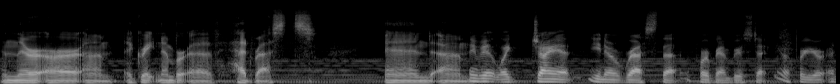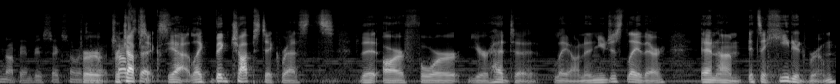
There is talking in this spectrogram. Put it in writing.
And there are um, a great number of headrests and um, Think of it like giant, you know, rests that for bamboo stick, uh, for your uh, not bamboo sticks. what am I for, for about? chopsticks. Yeah, like big chopstick rests that are for your head to lay on, and you just lay there. And um, it's a heated room,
